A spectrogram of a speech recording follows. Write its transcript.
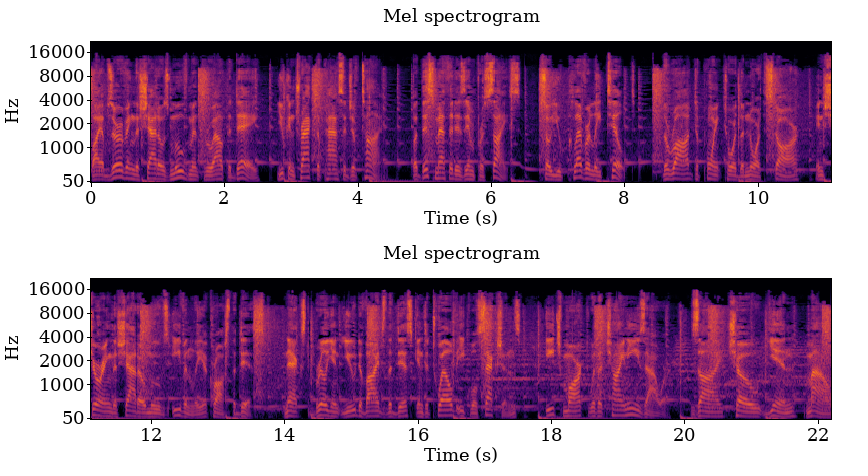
By observing the shadow's movement throughout the day, you can track the passage of time. But this method is imprecise, so you cleverly tilt the rod to point toward the North Star, ensuring the shadow moves evenly across the disc. Next, Brilliant You divides the disc into 12 equal sections, each marked with a Chinese hour, Zai, Chou, Yin, Mao,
